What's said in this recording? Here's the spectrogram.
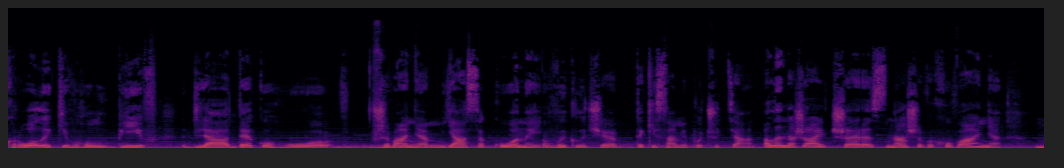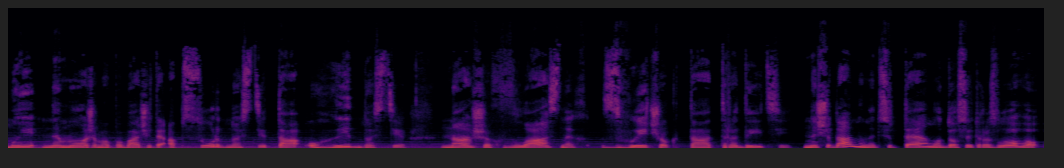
кроликів, голубів для декого вживання м'яса коней викличе такі самі почуття. Але на жаль, через наше виховання ми не можемо побачити абсурдності та огидності наших власних звичок та традицій. Нещодавно на цю тему досить розлого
